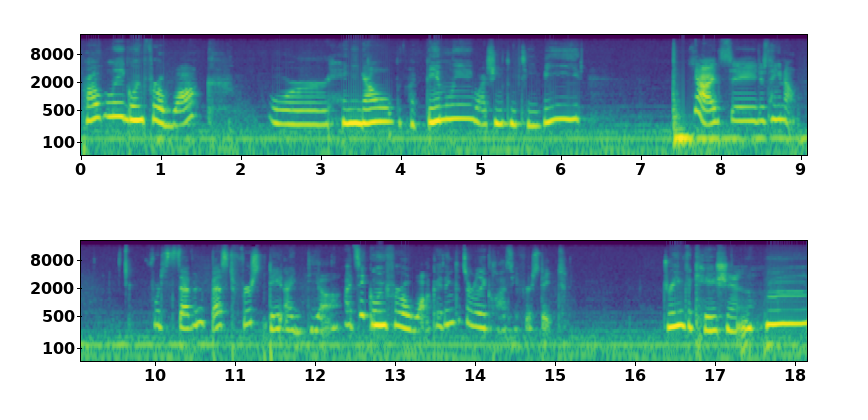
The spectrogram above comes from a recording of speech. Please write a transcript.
Probably going for a walk or hanging out with my family, watching some TV. Yeah, I'd say just hanging out. 47 best first date idea. I'd say going for a walk. I think that's a really classy first date. Dream vacation. Hmm.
